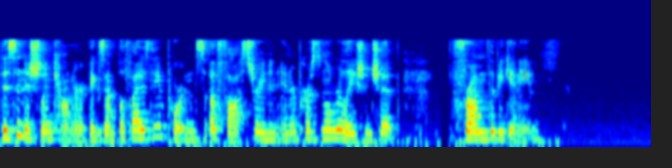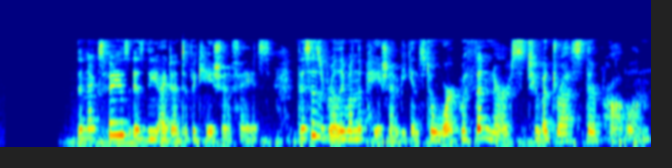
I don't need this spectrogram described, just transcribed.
This initial encounter exemplifies the importance of fostering an interpersonal relationship from the beginning. The next phase is the identification phase. This is really when the patient begins to work with the nurse to address their problem.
